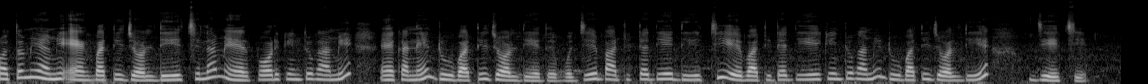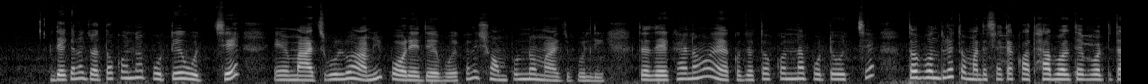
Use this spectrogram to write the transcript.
প্রথমে আমি এক বাটি জল দিয়েছিলাম, এরপর কিন্তু আমি এখানে দু বাটি জল দিয়ে দেব। যে বাটিটা দিয়ে দিয়েছি, এ বাটিটা দিয়ে কিন্তু আমি দু বাটি জল দিয়ে দিয়েছি। দেখে না যতক্ষণ না ফুটে উঠছে মাছগুলো আমি পরে দেব, এখানে সম্পূর্ণ মাছগুলি। তো দেখে নাও যতক্ষণ না ফুটে উঠছে। তো বন্ধুরা, তোমাদের সাথে কথা বলতে বলতে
